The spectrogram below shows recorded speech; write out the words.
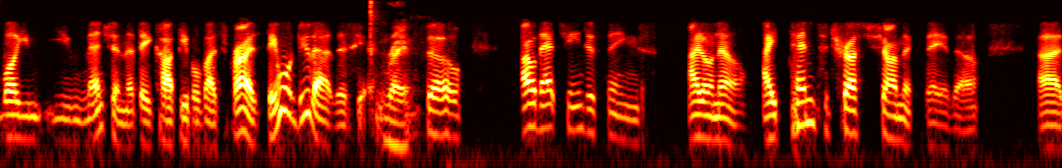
well, you you mentioned that they caught people by surprise. They won't do that this year, right? So how that changes things, I don't know. I tend to trust Sean McVay though, uh,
